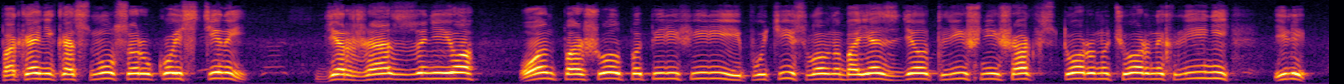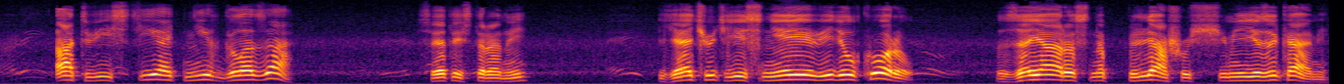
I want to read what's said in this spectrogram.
пока не коснулся рукой стены. Держась за нее, он пошел по периферии пути, словно боясь сделать лишний шаг в сторону черных линий или отвести от них глаза. С этой стороны я чуть яснее видел Корл за яростно пляшущими языками.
